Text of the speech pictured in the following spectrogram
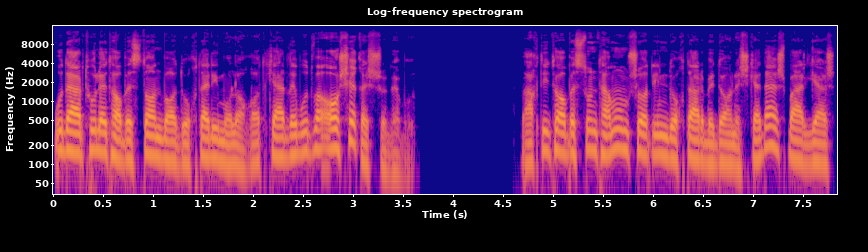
او در طول تابستان با دختری ملاقات کرده بود و عاشقش شده بود. وقتی تابستون تموم شد این دختر به دانشکدهش برگشت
